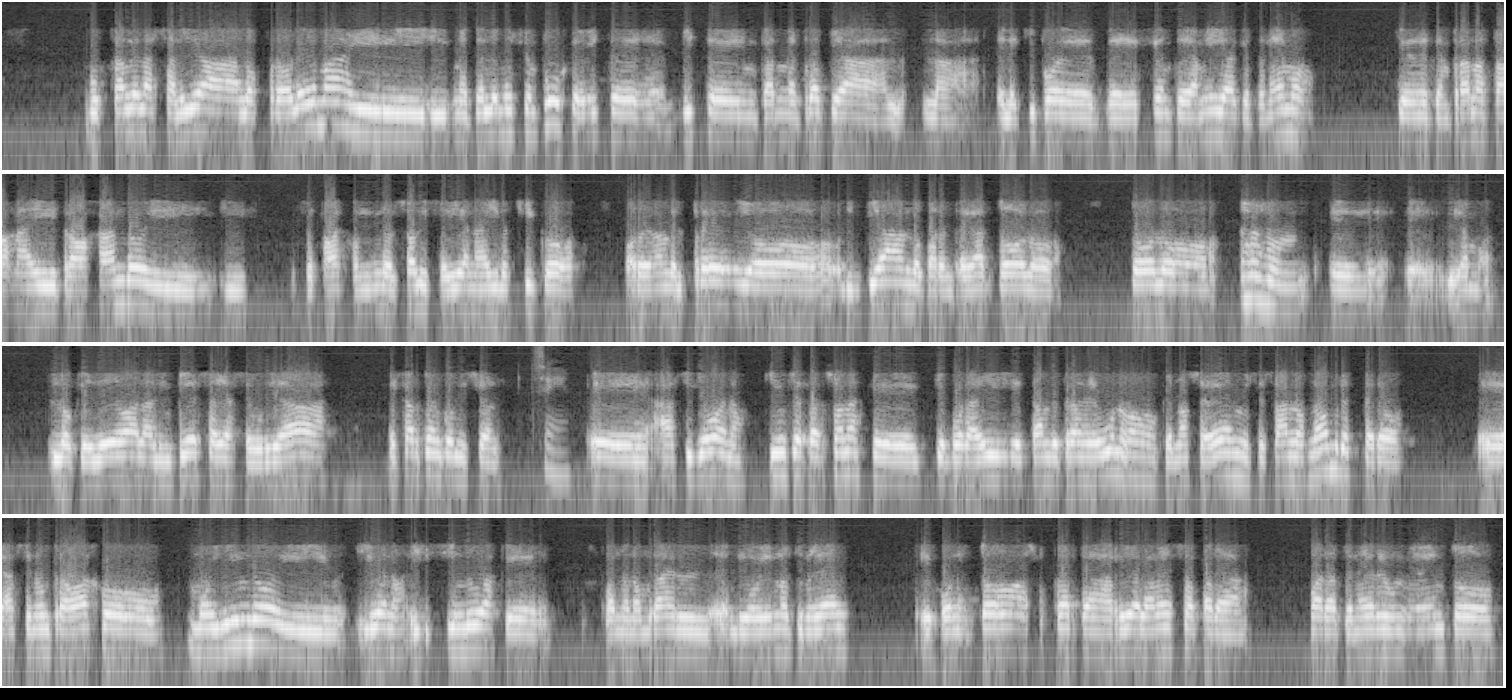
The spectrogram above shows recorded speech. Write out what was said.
buscarle la salida a los problemas y, meterle mucho empuje, viste, viste en carne propia la, el equipo de, de gente amiga que tenemos, que desde temprano estaban ahí trabajando y, se estaba escondiendo el sol y seguían ahí los chicos ordenando el predio, limpiando para entregar todo lo, todo lo, eh, eh, digamos, lo que lleva a la limpieza y a seguridad, dejar todo en condiciones. Sí. Eh, así que bueno, 15 personas que, que por ahí están detrás de uno, que no se ven ni se saben los nombres, pero eh, hacen un trabajo muy lindo y, y bueno, y sin dudas que cuando nombras el, el gobierno tunelán eh, pone todas sus cartas arriba de la mesa para, para tener un evento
